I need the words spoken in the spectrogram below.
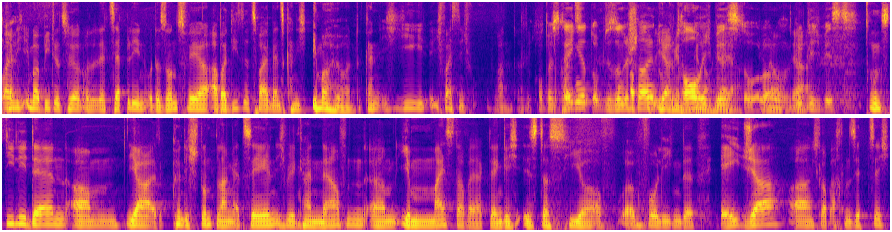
Ich kann nicht immer Beatles hören oder Led Zeppelin oder sonst wer, aber diese zwei Bands kann ich immer hören. Kann ich je, ich weiß nicht, woran das liegt. Ob es regnet, ob die Sonne Ob- scheint, ja, ob du genau, traurig genau, ja, bist ja, oder genau, ja. glücklich bist. Und Steely Dan, ähm, ja, könnte ich stundenlang erzählen. Ich will keinen nerven. Ähm, ihr Meisterwerk, denke ich, ist das hier auf äh, vorliegende Aja, äh, ich glaube 78.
